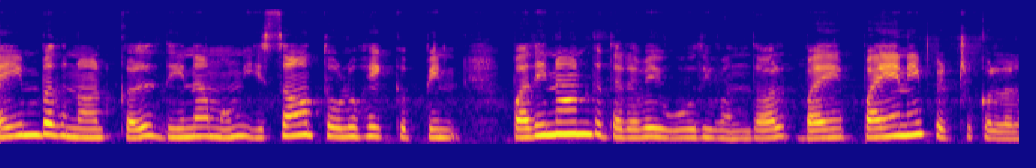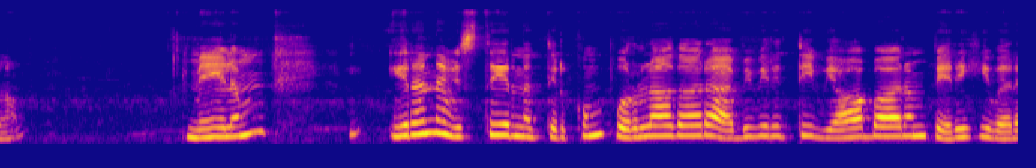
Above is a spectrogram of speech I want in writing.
ஐம்பது நாட்கள் தினமும் இசா தொழுகைக்கு பின் பதினான்கு தடவை ஊதி வந்தால் பய பயனை பெற்றுக்கொள்ளலாம் மேலும் இரண விஸ்தீர்ணத்திற்கும் பொருளாதார அபிவிருத்தி வியாபாரம் பெருகி வர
